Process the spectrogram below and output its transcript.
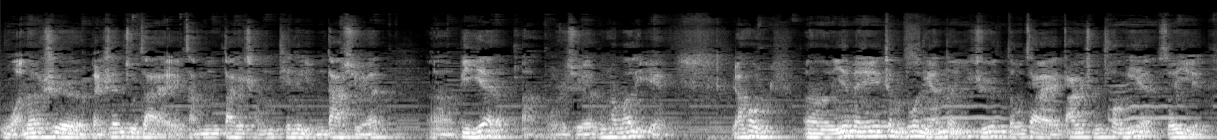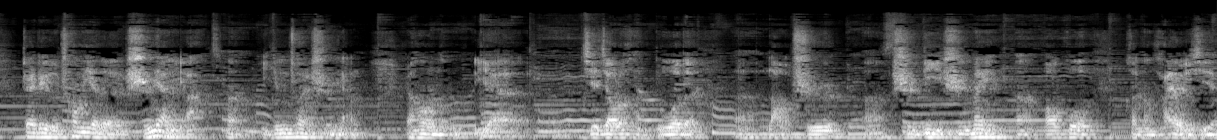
我呢是本身就在咱们大学城天津理工大学呃毕业的啊，我是学工商管理，然后嗯，因为这么多年呢，一直都在大学城创业，所以在这个创业的十年里啊，嗯，已经算十年了。然后呢，也结交了很多的呃老师师弟师妹啊，包括可能还有一些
